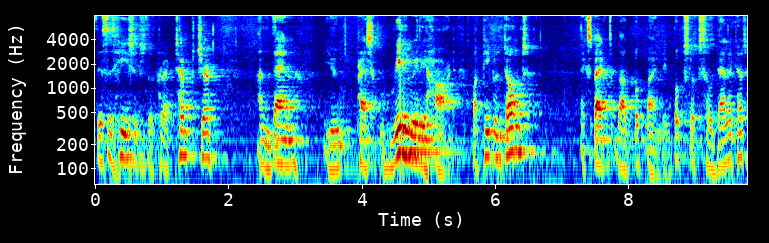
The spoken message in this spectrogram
This is heated to the correct temperature, and then you press really, really hard. What people don't expect about bookbinding, books look so delicate.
